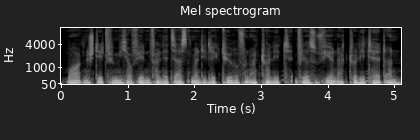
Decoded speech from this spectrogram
Morgen steht für mich auf jeden Fall jetzt erstmal die Lektüre von Aktualität, Philosophie und Aktualität an,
